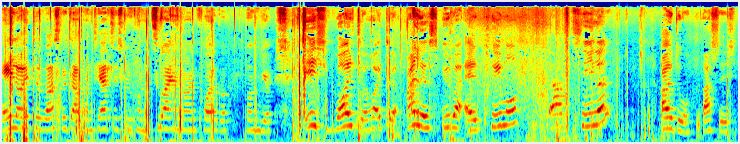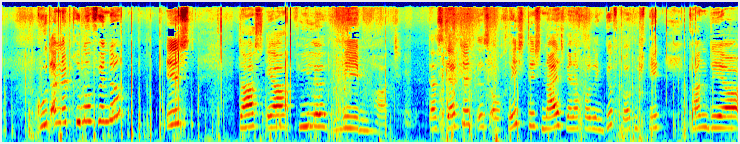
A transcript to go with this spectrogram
Hey Leute, was geht ab und herzlich willkommen zu einer neuen Folge von mir. Ich wollte heute alles über El Primo erzählen. Also, was ich gut an El Primo finde, ist, dass er viele Leben hat. Das Gadget ist auch richtig nice. Wenn er vor den Giftwolken steht, kann der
